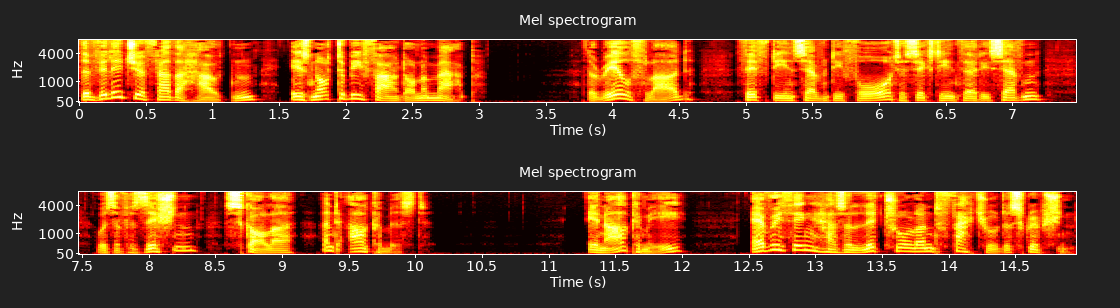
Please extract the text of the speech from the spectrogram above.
The village of Fetherhoughton is not to be found on a map. The real Fludd, 1574 to 1637, was a physician, scholar, and alchemist. In alchemy, everything has a literal and factual description,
